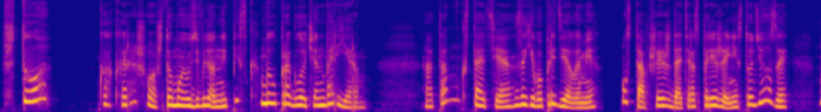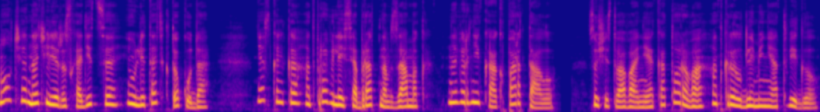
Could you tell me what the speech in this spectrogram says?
«Что?» Как хорошо, что мой удивленный писк был проглочен барьером. А там, кстати, за его пределами, уставшие ждать распоряжений студиозы, молча начали расходиться и улетать кто куда — Несколько отправились обратно в замок, наверняка к порталу, существование которого открыл для меня Твигл.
